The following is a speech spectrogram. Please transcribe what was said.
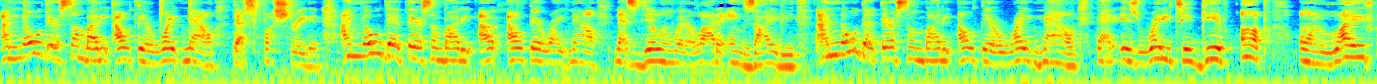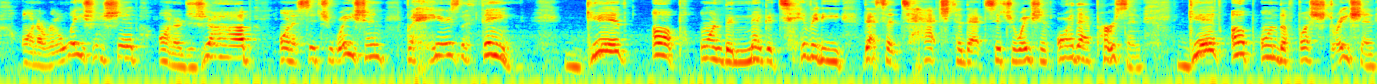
I know there's somebody out there right now that's frustrated. I know that there's somebody out, out there right now that's dealing with a lot of anxiety. I know that there's somebody out there right now that is ready to give up on life, on a relationship, on a job, on a situation. But here's the thing Give up on the negativity that's attached to that situation or that person. Give up on the frustration.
